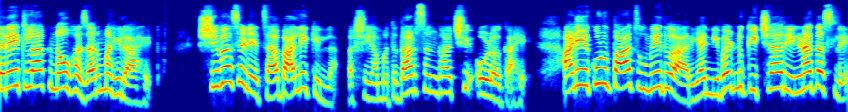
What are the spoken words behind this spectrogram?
तर एक लाख नऊ हजार महिला आहेत. शिवसेनेचा बालेकिल्ला अशी या मतदारसंघाची ओळख आहे. आणि एकूण पाच उमेदवार या निवडणुकीच्या रिंगणात असले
